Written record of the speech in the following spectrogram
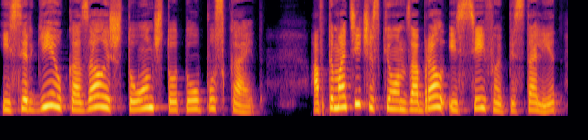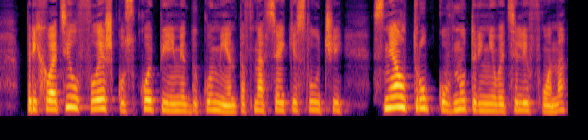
и Сергею казалось, что он что-то упускает. Автоматически он забрал из сейфа пистолет, прихватил флешку с копиями документов на всякий случай, снял трубку внутреннего телефона,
